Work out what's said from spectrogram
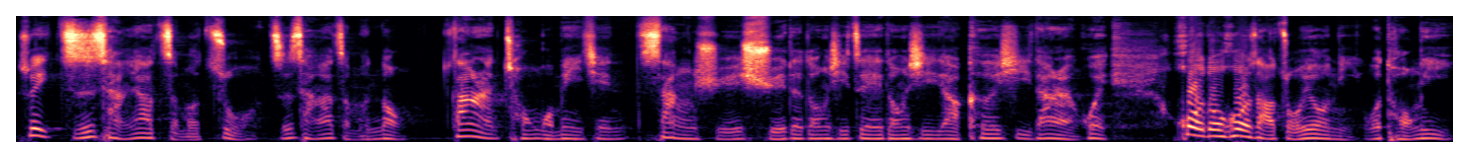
所以职场要怎么做，职场要怎么弄？当然，从我们以前上学学的东西，这些东西要科系，当然会或多或少左右你。我同意。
